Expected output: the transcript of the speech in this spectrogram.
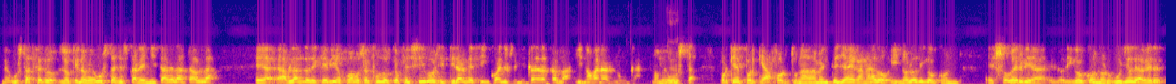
me gusta hacerlo. Lo que no me gusta es estar en mitad de la tabla eh, hablando de qué bien jugamos el fútbol, qué ofensivos, y tirarme cinco años en mitad de la tabla y no ganar nunca. No me gusta. ¿Por qué? Porque afortunadamente ya he ganado. Y no lo digo con eh, soberbia, lo digo con orgullo de haber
